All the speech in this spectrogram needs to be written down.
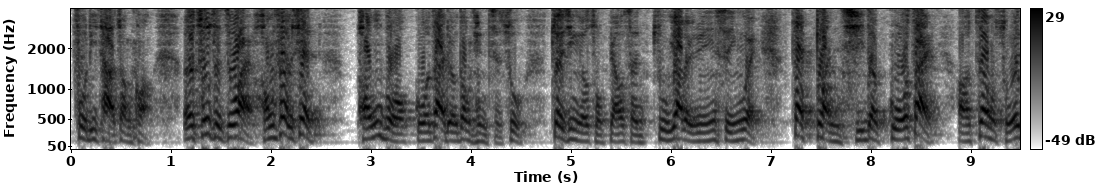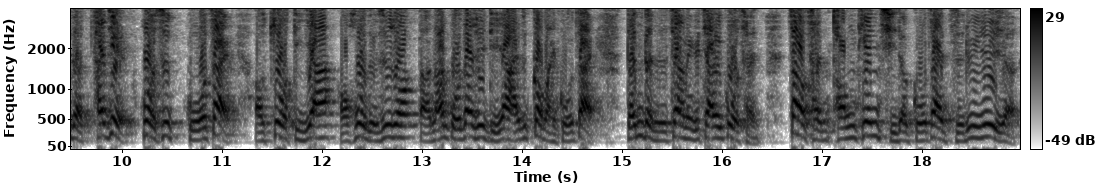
负利差的状况。而除此之外，红色的线。蓬勃国债流动性指数最近有所飙升，主要的原因是因为在短期的国债啊，这种所谓的拆借或者是国债啊做抵押啊，或者是说啊拿国债去抵押，还是购买国债等等的这样的一个交易过程，造成同天期的国债殖利率的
